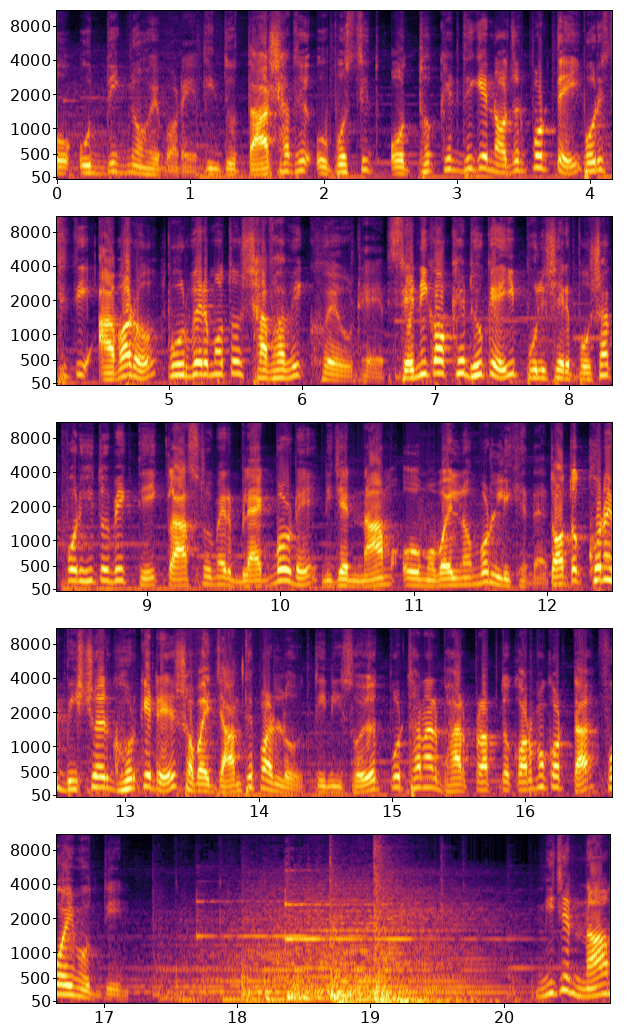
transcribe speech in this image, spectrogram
ও উদ্বিগ্ন হয়ে পড়ে। কিন্তু তার সাথে উপস্থিত অধ্যক্ষের দিকে নজর পড়তেই পরিস্থিতি আবারও পূর্বের মতো স্বাভাবিক হয়ে ওঠে। শ্রেণীকক্ষে ঢুকেই পুলিশের পোশাক পরিহিত ব্যক্তি ক্লাসরুমের ব্ল্যাকবোর্ডে নিজের নাম ও মোবাইল নম্বর লিখে দেয়। ততক্ষণে বিস্ময়ের ঘোর কেটে সবাই জানতে পারল, তিনি সৈয়দপুর থানার ভারপ্রাপ্ত কর্মকর্তা ফহিমউদ্দিন নিজের নাম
